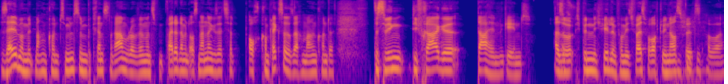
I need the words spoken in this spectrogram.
selber mitmachen konnte, zumindest in einem begrenzten Rahmen oder wenn man es weiter damit auseinandergesetzt hat, auch komplexere Sachen machen konnte. Deswegen die Frage dahingehend. Also ich bin nicht fehlinformiert, ich weiß, worauf du hinaus willst, aber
